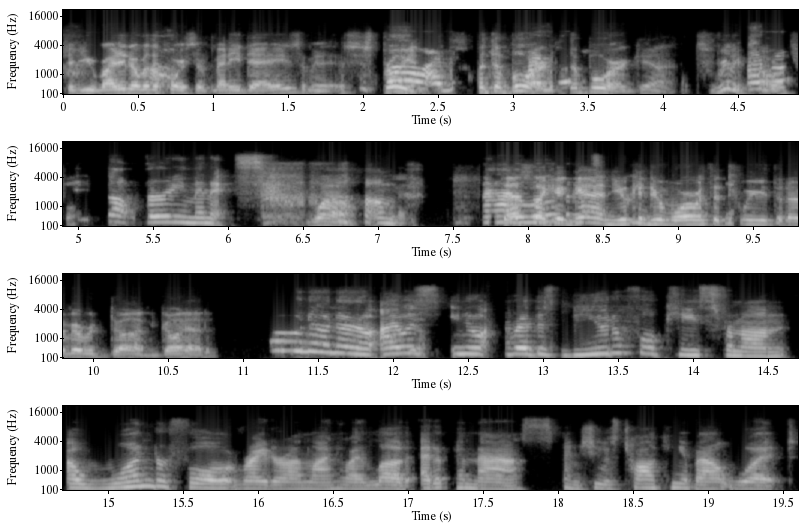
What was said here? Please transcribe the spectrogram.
did you write it over the course of many days? I mean, it's just brilliant. Oh, but the Borg, the Borg, yeah, it's really powerful. about 30 minutes. Wow. um, That's like, again, you can do more with a tweet than I've ever done. Go ahead. Oh no, no, no. I was, yeah. you know, I read this beautiful piece from um, a wonderful writer online who I love, Oedipa Maas, and she was talking about what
